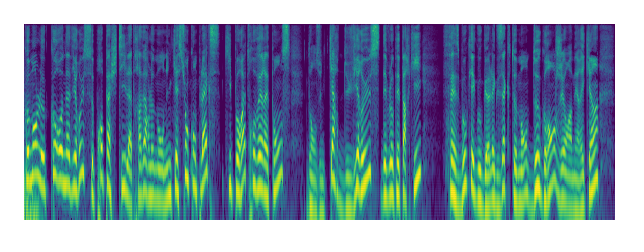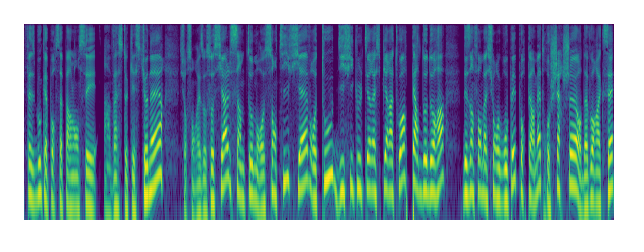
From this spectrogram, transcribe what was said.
Comment le coronavirus se propage-t-il à travers le monde? Une question complexe qui pourrait trouver réponse dans une carte du virus développée par qui? Facebook et Google, exactement. Deux grands géants américains. Facebook a pour sa part lancé un vaste questionnaire sur son réseau social, symptômes ressentis, fièvre, tout, difficultés respiratoires, perte d'odorat, des informations regroupées pour permettre aux chercheurs d'avoir accès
